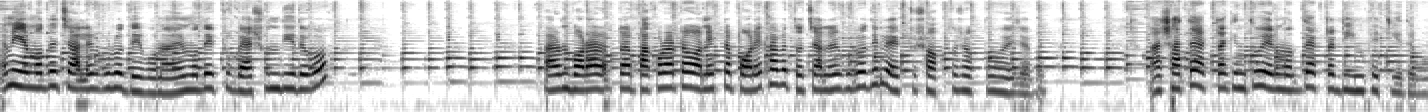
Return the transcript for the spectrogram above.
আমি এর মধ্যে চালের গুঁড়ো দেব না, এর মধ্যে একটু বেসন দিয়ে দেব। কারণ বড়াটা, পাকোড়াটা অনেকটা পরে খাবে তো, চালের গুঁড়ো দিলে একটু শক্ত শক্ত হয়ে যাবে। আর সাথে একটা কিন্তু এর মধ্যে একটা ডিম ফেটিয়ে দেবো।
